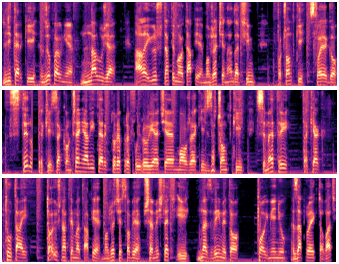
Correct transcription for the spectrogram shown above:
literki zupełnie na luzie, ale już na tym etapie możecie nadać im początki swojego stylu, jakieś zakończenia liter, które preferujecie, może jakieś zaczątki symetrii, tak jak tutaj. To już na tym etapie możecie sobie przemyśleć i nazwijmy to po imieniu zaprojektować.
